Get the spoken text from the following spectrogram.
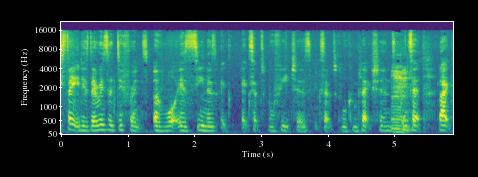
stated is there is a difference of what is seen as acceptable features, acceptable complexions, Mm. like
